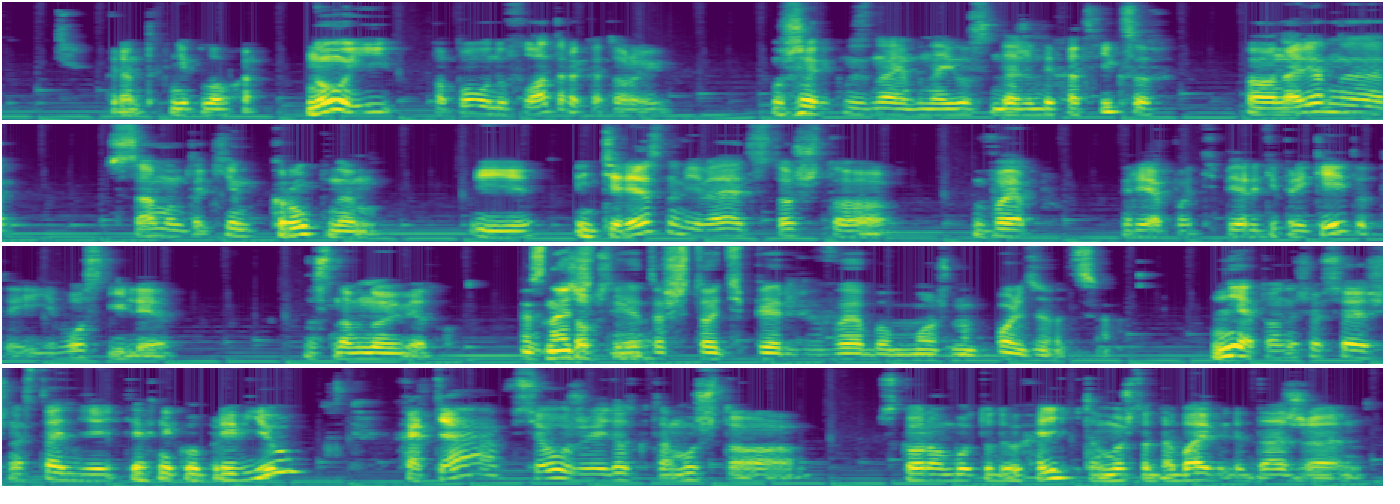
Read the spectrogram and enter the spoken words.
Прям так неплохо. Ну и по поводу Flutter, который уже, как мы знаем, обновился даже до хатфиксов. А, наверное, самым таким крупным и интересным является то, что веб репо теперь деприкейтед, и его слили основную ветку. Значит Собственно, это что теперь вебом можно пользоваться? Нет, он еще все еще на стадии technical preview, хотя все уже идет к тому, что скоро он будет туда выходить, потому что добавили даже,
